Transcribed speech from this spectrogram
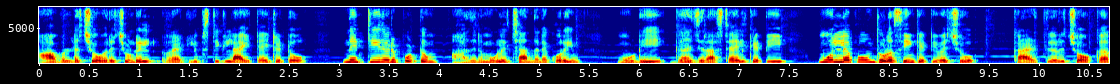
അവളുടെ ചോരച്ചുണ്ടിൽ റെഡ് ലിപ്സ്റ്റിക് ലൈറ്റായിട്ടിട്ടോ നെറ്റിയിലൊരു പൊട്ടും അതിനു മുകളിൽ ചന്ദനക്കുറയും മുടി ഗജറ സ്റ്റൈൽ കെട്ടി മുല്ലപ്പൂവും തുളസിയും കെട്ടിവെച്ചു കഴുത്തിലൊരു ചോക്കർ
